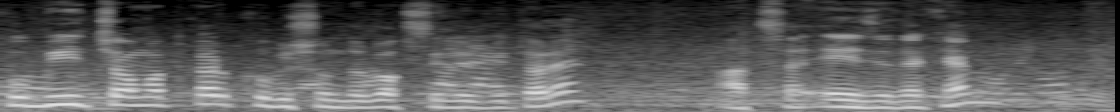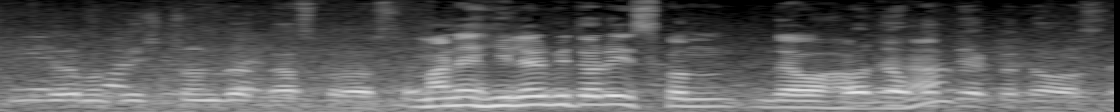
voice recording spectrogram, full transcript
খুবই চমৎকার খুবই সুন্দর বক্সিলের ভিতরে। আচ্ছা এই যে দেখেন। মানে হিলের ভিতরে স্কন দেওয়া হবে হ্যাঁ? আছে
